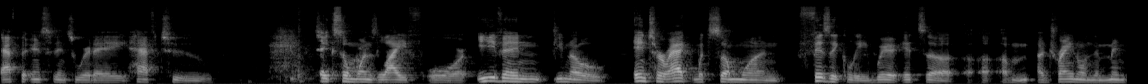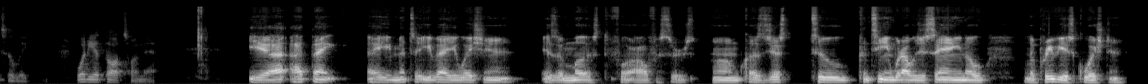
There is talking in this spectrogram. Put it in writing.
after incidents where they have to take someone's life or even you know interact with someone physically where it's a, a, a, drain on them mentally. What are your thoughts on that? Yeah i think a mental evaluation is a must for officers because um, just to continue what i was just saying you know on the previous question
